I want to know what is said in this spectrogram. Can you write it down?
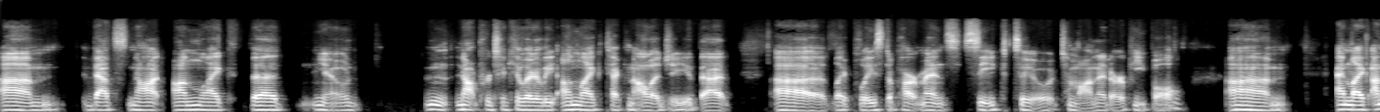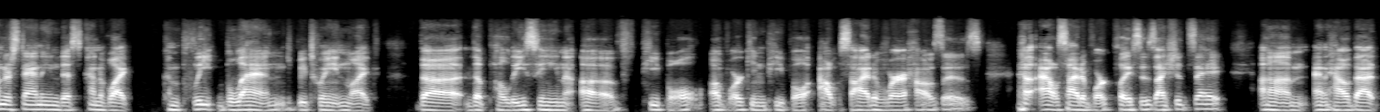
Um, that's not unlike the you know not particularly unlike technology that uh, like police departments seek to to monitor people. Um, and like understanding this kind of like complete blend between like the the policing of people of working people outside of warehouses outside of workplaces i should say um and how that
